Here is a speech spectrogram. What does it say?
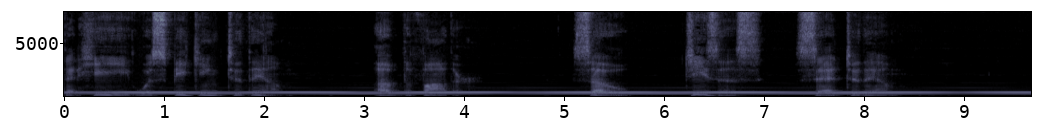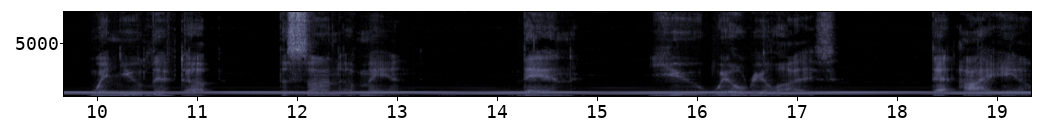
that he was speaking to them of the Father. So Jesus said to them, When you lift up the Son of Man, then you will realize that I am,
